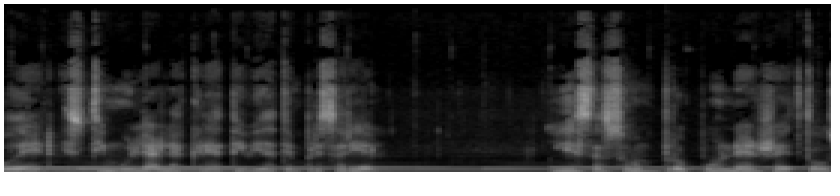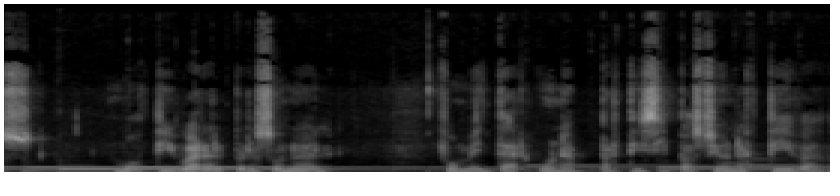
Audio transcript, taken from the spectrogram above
poder estimular la creatividad empresarial. Y estas son proponer retos, motivar al personal, fomentar una participación activa,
